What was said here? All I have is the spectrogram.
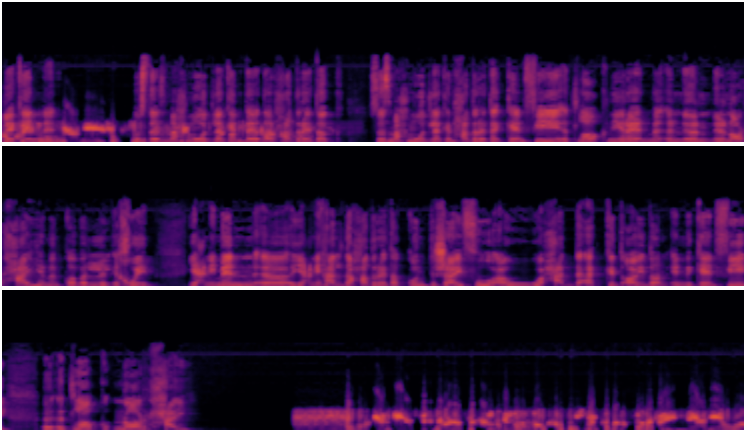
لكن يعني أستاذ محمود لكن تقدر حضرتك أستاذ محمود لكن حضرتك كان في إطلاق نيران نار حي من قبل الإخوان. يعني من آه، يعني هل ده حضرتك كنت شايفه أو حد أكد أيضا إن كان في آه، إطلاق نار حي؟ هو كان فيها استخدام الأسلحة وبرضه مش من قبل الطرفين. يعني هو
